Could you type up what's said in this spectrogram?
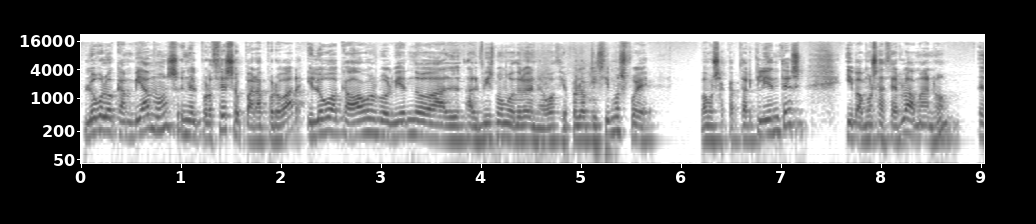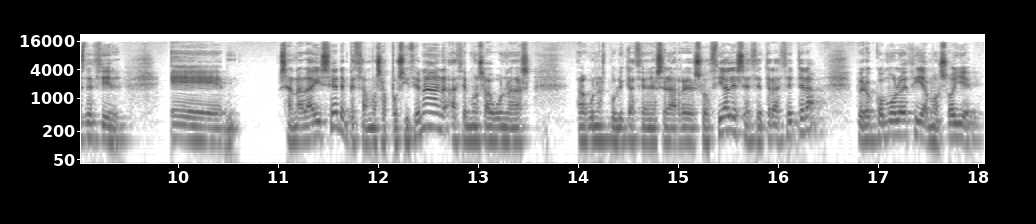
Luego lo cambiamos en el proceso para probar y luego acabamos volviendo al, mismo modelo de negocio. Pero lo que hicimos fue, vamos a captar clientes y vamos a hacerlo a mano. Es decir, eh, Sanalizer, empezamos a posicionar, hacemos algunas, algunas publicaciones en las redes sociales, etcétera, etcétera. Pero como lo decíamos, oye,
